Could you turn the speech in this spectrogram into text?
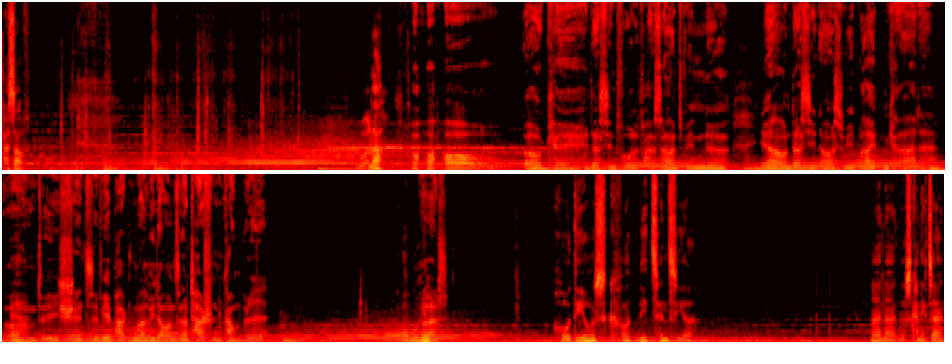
pass auf. Voila. Okay, das sind wohl Passatwinde. Ja, und das sieht aus wie Breitengrade. Und ich schätze, wir packen mal wieder unser Taschenkumpel. Aber wohin? Was? Rodeus Quod Licentia. Nein, nein, das kann nicht sein.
